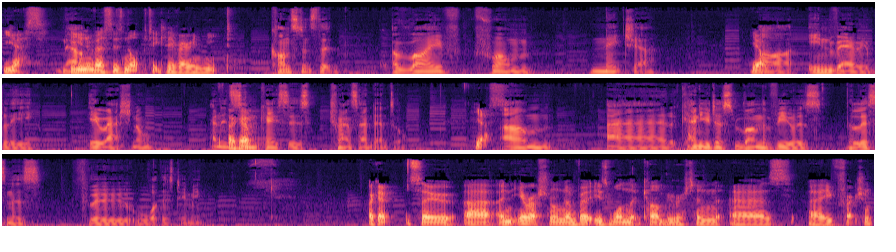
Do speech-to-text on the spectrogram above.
Yes. now- the universe is not particularly very neat. Constants that arrive from nature Yep. are invariably irrational and in Okay. some cases transcendental. yes. Um, and can you just run the viewers, the listeners, through what those two mean? Okay, so uh, an irrational number is one that can't be written as a fraction.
